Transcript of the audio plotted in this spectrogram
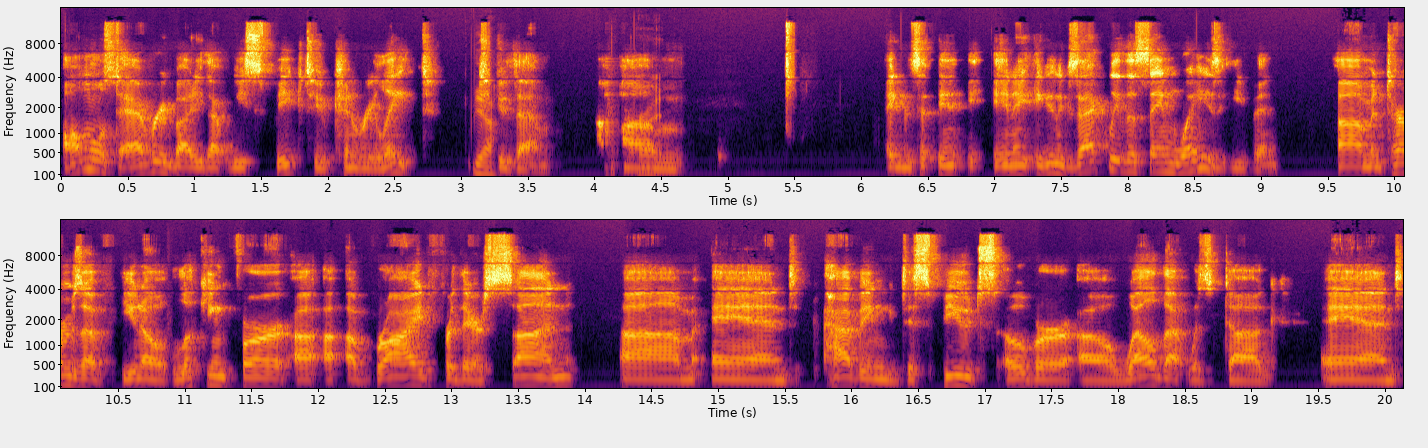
almost everybody that we speak to can relate yeah. to them. Um, right ex- in, in, in, exactly the same ways, even um, in terms of you know looking for a, a bride for their son um, and having disputes over a well that was dug and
